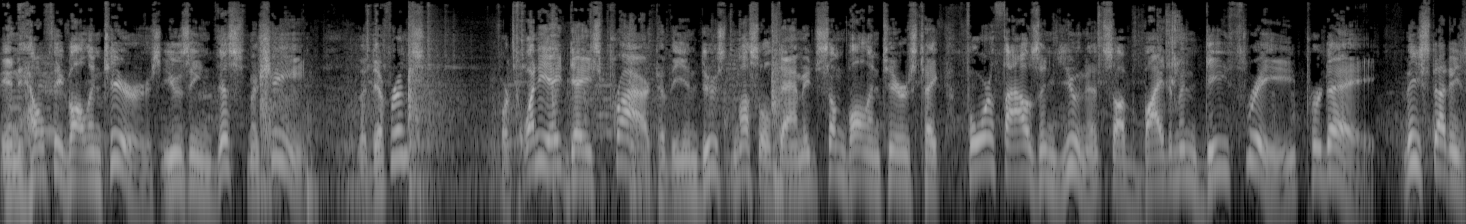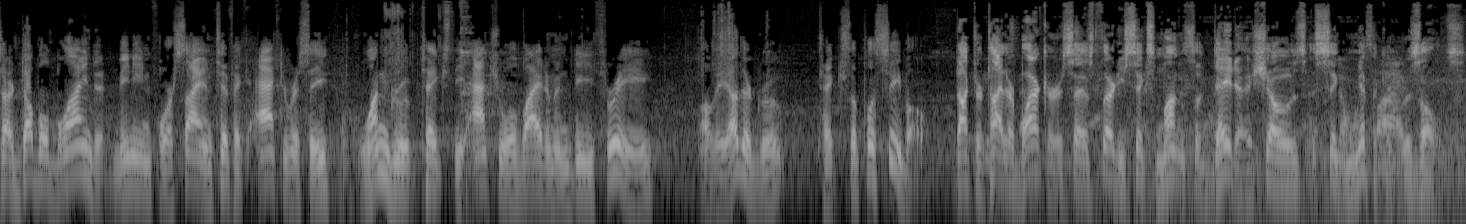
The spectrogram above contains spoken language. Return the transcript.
in healthy volunteers using this machine. The difference? For 28 days prior to the induced muscle damage, some volunteers take 4,000 units of vitamin D3 per day. These studies are double-blinded, meaning for scientific accuracy, one group takes the actual vitamin D3 while the other group takes the placebo. Dr. Tyler Barker says 36 months of data shows significant results.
